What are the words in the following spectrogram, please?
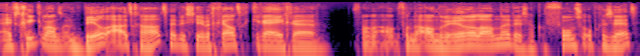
heeft Griekenland een bail-out gehad. Hè, dus die hebben geld gekregen van, an- van de andere eurolanden. Er is ook een fonds opgezet.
